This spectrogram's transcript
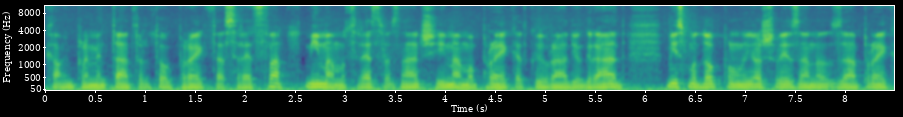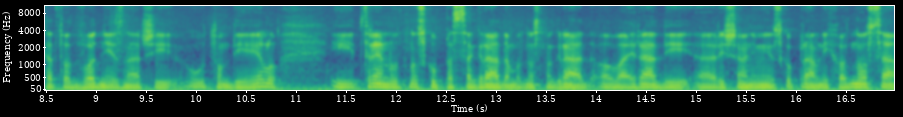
kao implementator tog projekta sredstva. Mi imamo sredstva, znači imamo projekat koji je uradio grad. Mi smo dopunili još vezano za projekat odvodnje, znači u tom dijelu i trenutno skupa sa gradom, odnosno grad ovaj radi eh, rješavanje imovinsko-pravnih odnosa.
